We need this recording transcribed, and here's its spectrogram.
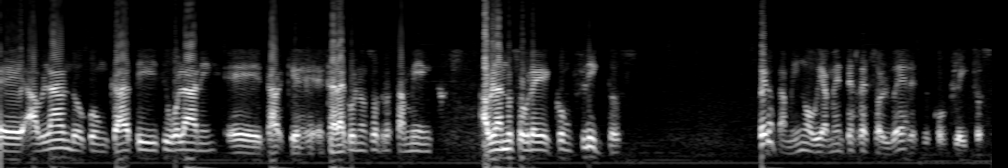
eh, hablando con Katy Cibolani, eh, que estará con nosotros también hablando sobre conflictos, pero también obviamente resolver esos conflictos.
